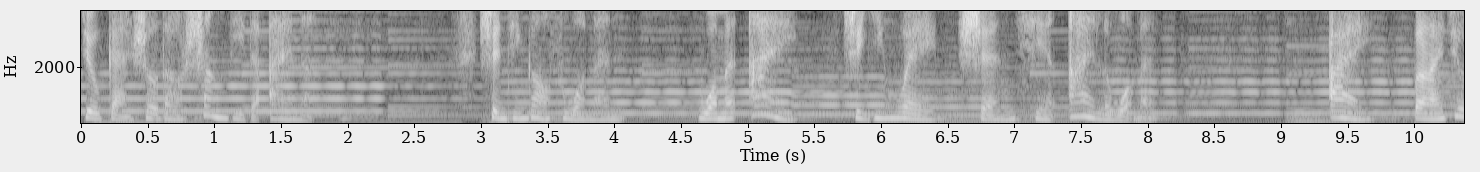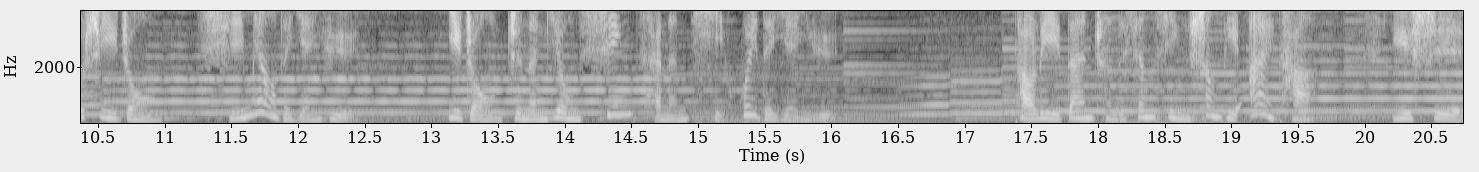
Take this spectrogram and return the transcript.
就感受到上帝的爱呢？圣经告诉我们，我们爱是因为神先爱了我们。爱本来就是一种奇妙的言语，一种只能用心才能体会的言语。陶丽单纯的相信上帝爱她。于是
